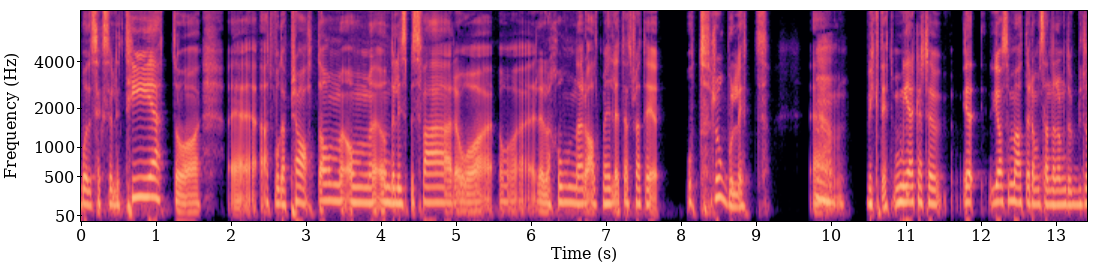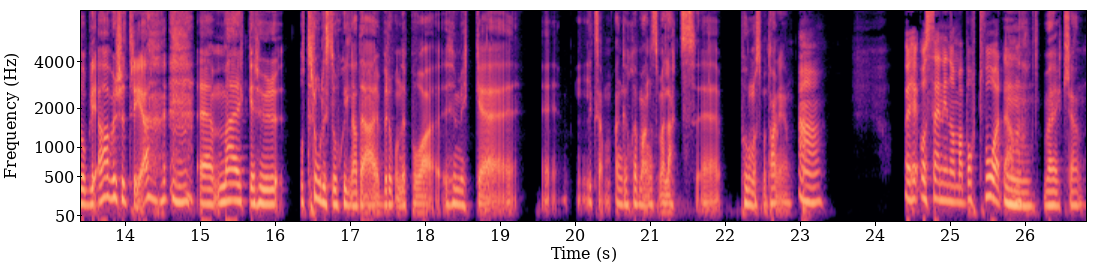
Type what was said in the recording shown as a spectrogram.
både sexualitet och eh, att våga prata om, om underlivsbesvär och, och relationer och allt möjligt. Jag tror att det är otroligt eh, viktigt. Mer kanske, jag, jag som möter dem sen när de då- blir över 23, eh, märker hur otroligt stor skillnad det är beroende på hur mycket eh, liksom, engagemang som har lagts eh, på ungdomsmottagningen. Ja. Eh, Och sen inom abortvården. Mm, verkligen.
